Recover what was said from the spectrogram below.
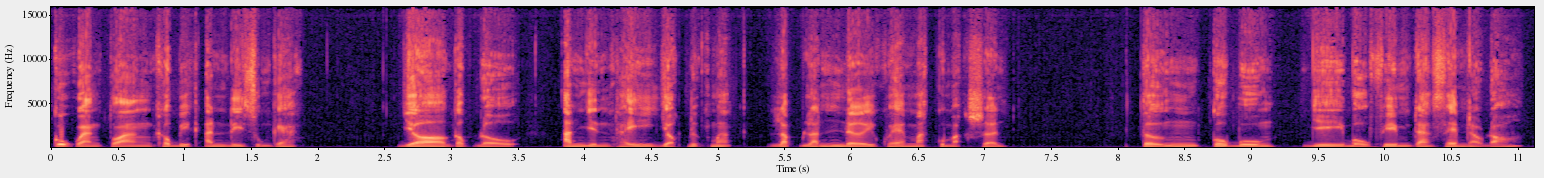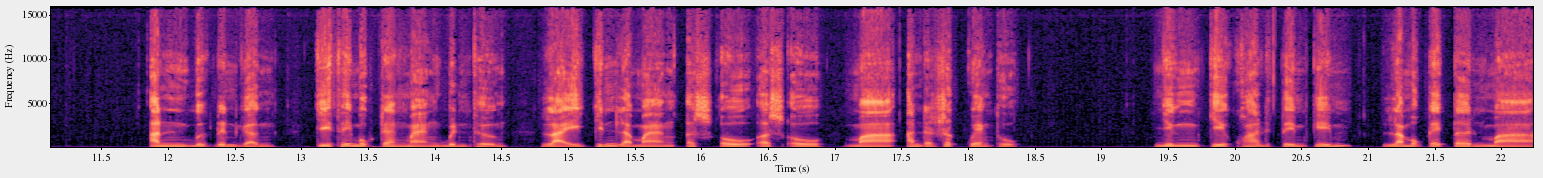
Cô hoàn toàn không biết anh đi xuống gác. Do góc độ, anh nhìn thấy giọt nước mắt lấp lánh nơi khóe mắt của mặt Sơn. Tưởng cô buồn vì bộ phim đang xem nào đó. Anh bước đến gần, chỉ thấy một trang mạng bình thường, lại chính là mạng SOSO mà anh đã rất quen thuộc. Nhưng chìa khóa để tìm kiếm là một cái tên mà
